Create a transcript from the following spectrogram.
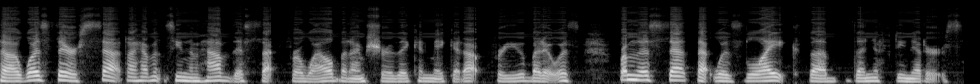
uh, was their set. I haven't seen them have this set for a while, but I'm sure they can make it up for you. But it was from this set that was like the, the Nifty Knitters.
